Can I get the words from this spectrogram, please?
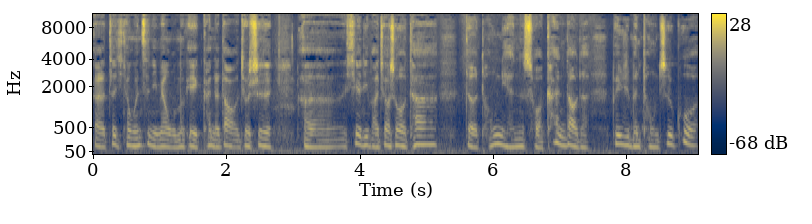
呃这几段文字里面，我们可以看得到，就是呃谢里法教授他的童年所看到的被日本统治过。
